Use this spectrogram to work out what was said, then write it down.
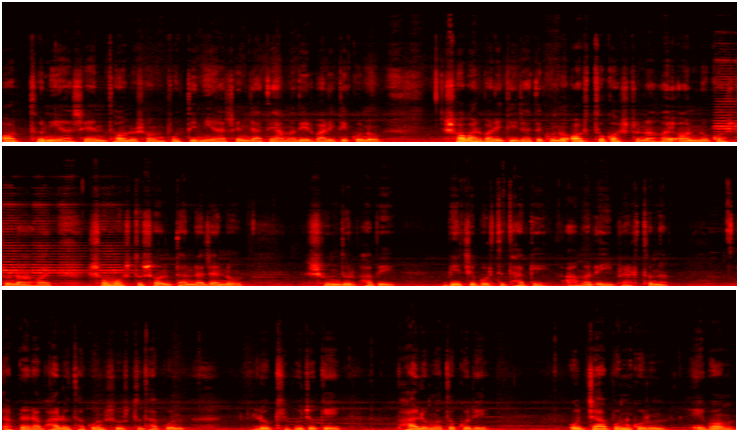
অর্থ নিয়ে আসেন, ধন সম্পত্তি নিয়ে আসেন যাতে আমাদের বাড়িতে কোনো, সবার বাড়িতে যাতে কোনো অর্থ কষ্ট না হয়, অন্ন কষ্ট না হয়, সমস্ত সন্তানরা যেন সুন্দরভাবে বেঁচে পড়তে থাকে আমার এই প্রার্থনা। আপনারা ভালো থাকুন, সুস্থ থাকুন, লক্ষ্মী পুজোকে ভালো মতো করে উদযাপন করুন এবং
